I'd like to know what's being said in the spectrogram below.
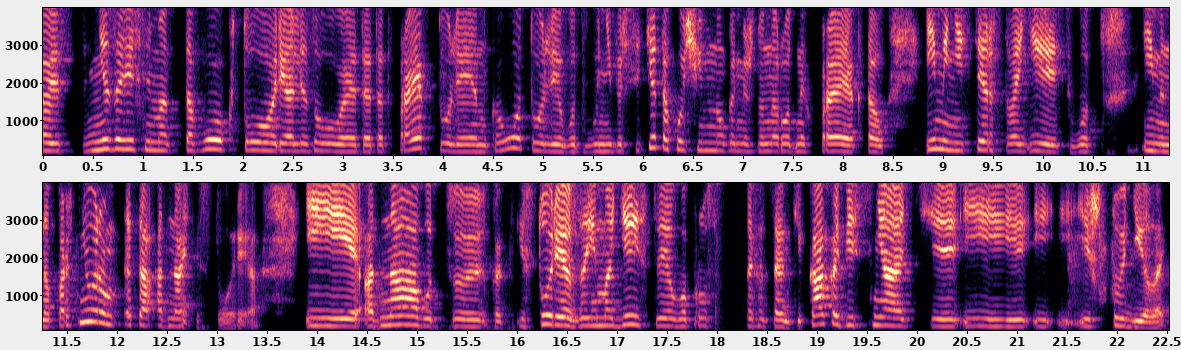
То есть независимо от того, кто реализовывает этот проект, то ли НКО, то ли вот в университетах очень много международных проектов, и министерство есть вот именно партнером, это одна история. И одна вот э, как история взаимодействия в оценки, как объяснять и, и, и что делать.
